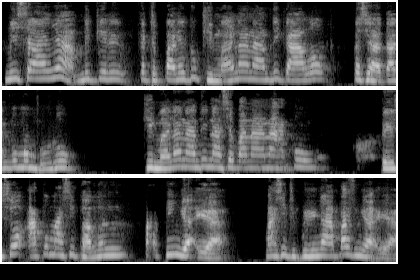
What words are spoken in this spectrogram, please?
misalnya mikir ke depan itu gimana nanti kalau kesehatanku memburuk. Gimana nanti nasib anak-anakku. Besok aku masih bangun pagi enggak ya? Masih diberi napas enggak ya?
